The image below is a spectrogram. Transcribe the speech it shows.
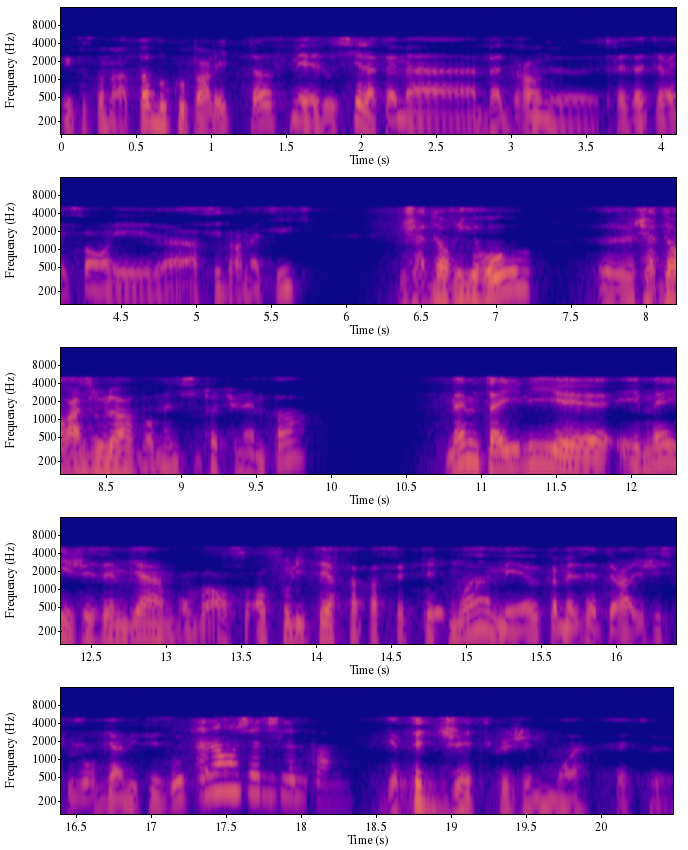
Oui, parce qu'on n'en a pas beaucoup parlé de Toph, mais elle aussi, elle a quand même un background euh, très intéressant et euh, assez dramatique. J'adore Hiro, euh, j'adore Azula, bon, même si toi tu l'aimes pas. Même Tylee et, et Mei, je les aime bien. Bon, bah, en, en solitaire, ça passerait peut-être moins, mais euh, comme elles interagissent toujours bien avec les autres, ah non, Jet, je l'aime pas. il y a peut-être Jet que j'aime moins, fait. euh.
